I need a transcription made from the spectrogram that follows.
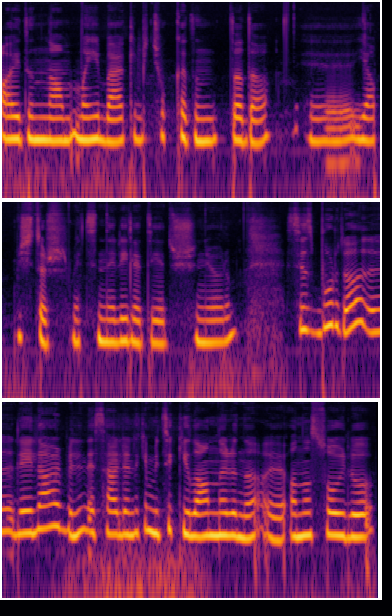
aydınlanmayı belki birçok kadında da e, yapmıştır metinleriyle diye düşünüyorum. Siz burada e, Leyla Erbil'in eserlerindeki mitik yılanlarını e, ana soylu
